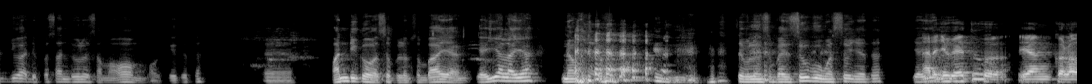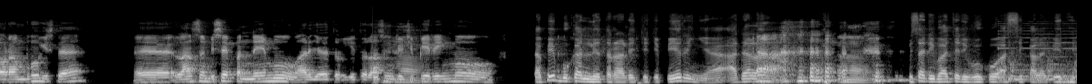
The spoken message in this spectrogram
juga dipesan dulu sama Om waktu itu tuh. Eh, mandi kok sebelum sembahyang. Ya iyalah ya. No. sebelum sembahyang subuh maksudnya tuh. Ya Ada iyalah. juga itu yang kalau orang Bugis deh eh, langsung bisa penemu, ada juga tuh begitu, langsung cuci Ah. piringmu. Tapi bukan literally cuci piring ya, adalah Nah, Nah, bisa dibaca di buku Asik Kalabini.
